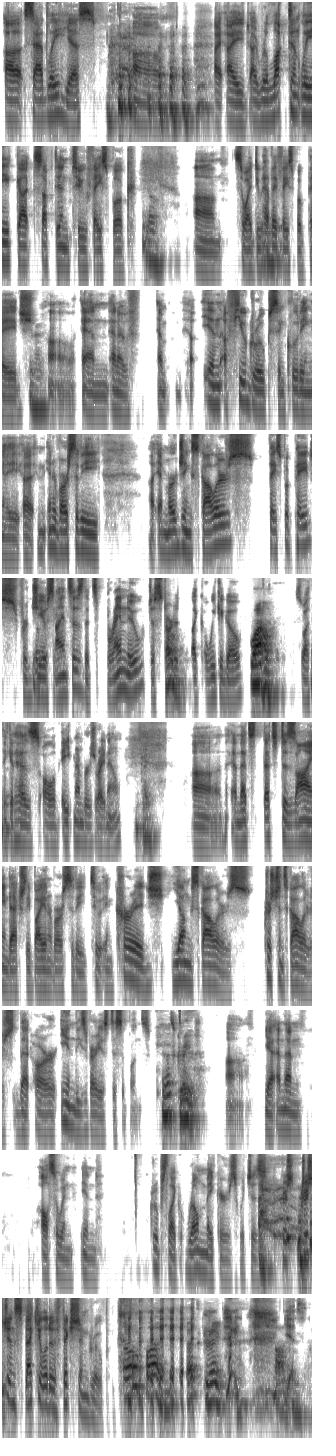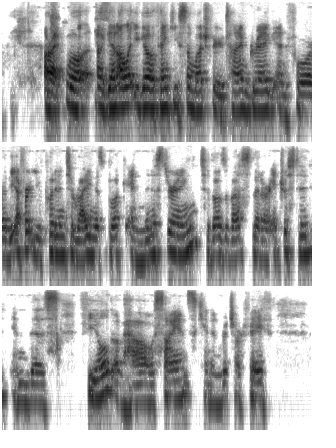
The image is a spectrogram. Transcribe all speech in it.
Uh, sadly, yes. Um, I, I, I, reluctantly got sucked into Facebook. Yeah. Um, so I do have a Facebook page, uh, and and I've am uh, in a few groups, including a, a an InterVarsity uh, emerging scholars Facebook page for geosciences that's brand new, just started oh. like a week ago. Wow. So I think it has all of eight members right now. Okay. Uh, and that's that's designed actually by university to encourage young scholars, Christian scholars that are in these various disciplines. That's great. Uh, yeah, and then also in in groups like Realm Makers, which is Christian speculative fiction group. oh, fun! That's great. Awesome. Yes. All right. Well, again, I'll let you go. Thank you so much for your time, Gregg, and for the effort you put into writing this book and ministering to those of us that are interested in this field of how science can enrich our faith.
